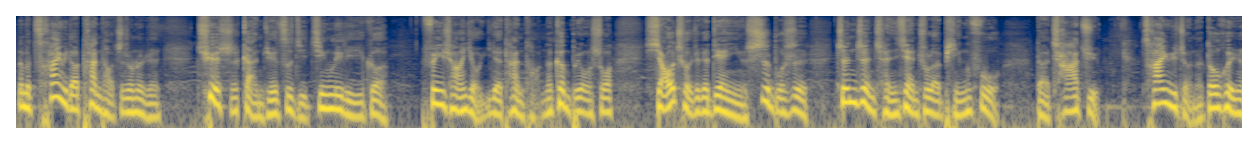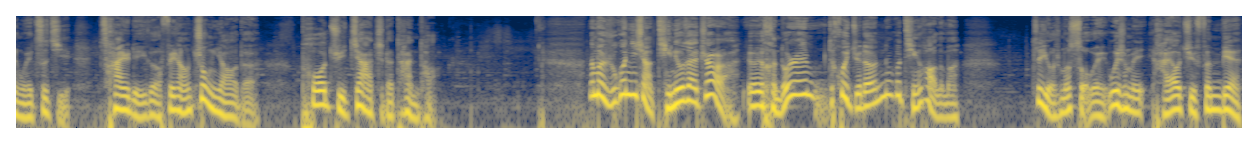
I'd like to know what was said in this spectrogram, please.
那么参与到探讨之中的人，确实感觉自己经历了一个非常有益的探讨。那更不用说小丑这个电影是不是真正呈现出了贫富的差距，参与者呢都会认为自己参与了一个非常重要的、颇具价值的探讨。那么如果你想停留在这儿啊，呃，很多人会觉得那不挺好的吗？这有什么所谓？为什么还要去分辨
